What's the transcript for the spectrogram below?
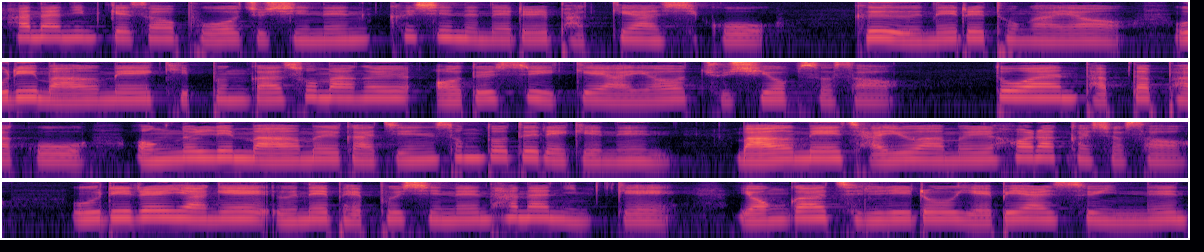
하나님께서 부어주시는 크신 은혜를 받게 하시고 그 은혜를 통하여 우리 마음의 기쁨과 소망을 얻을 수 있게 하여 주시옵소서. 또한 답답하고 억눌린 마음을 가진 성도들에게는 마음의 자유함을 허락하셔서 우리를 향해 은혜 베푸시는 하나님께 영과 진리로 예배할 수 있는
